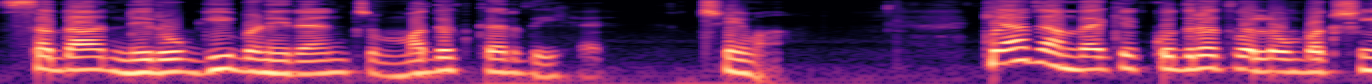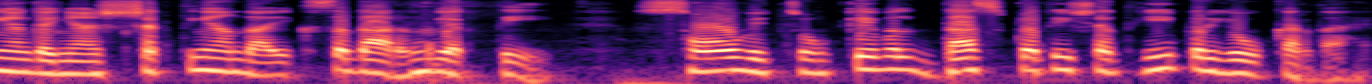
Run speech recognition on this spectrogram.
ਸਦਾ ਨਿਰੋਗੀ ਬਣੇ ਰਹਿਣ 'ਚ ਮਦਦ ਕਰਦੀ ਹੈ। ਛੇਵਾਂ ਕਿਹਾ ਜਾਂਦਾ ਹੈ ਕਿ ਕੁਦਰਤ ਵੱਲੋਂ ਬਖਸ਼ੀਆਂ ਗਈਆਂ ਸ਼ਕਤੀਆਂ ਦਾ ਇੱਕ ਸਧਾਰਨ ਵਿਅਕਤੀ 100 ਵਿੱਚੋਂ ਕੇਵਲ 10% ਹੀ ਪ੍ਰਯੋਗ ਕਰਦਾ ਹੈ।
